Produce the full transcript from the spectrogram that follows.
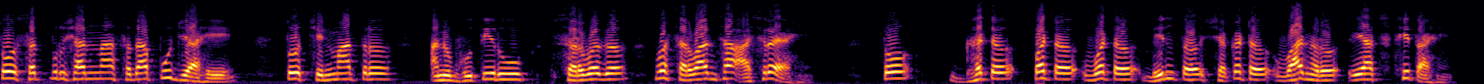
तो सत्पुरुषांना सदा पूज्य आहे. तो चिन्मात्र अनुभूतीरूप सर्वग व सर्वांचा आश्रय आहे. तो घट पट वट भिंत शकट वानर यात स्थित आहे.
